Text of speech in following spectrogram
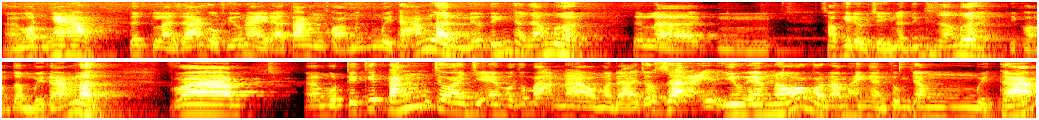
ờ, ngọt ngào, tức là giá cổ phiếu này đã tăng khoảng 18 lần nếu tính theo giá 10 tức là sau khi điều chỉnh là tính theo giá 10 thì khoảng tầm 18 lần. Và ờ, một cái kết đắng cho anh chị em và các bạn nào mà đã chót dại yêu em nó vào năm 2018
